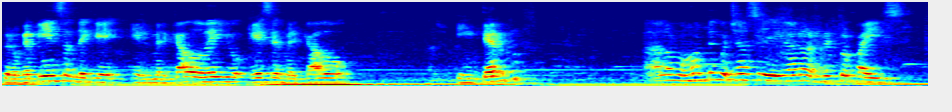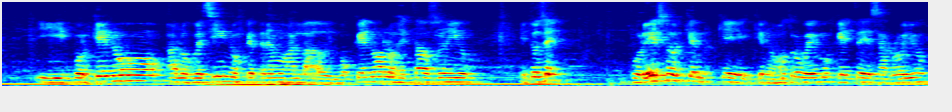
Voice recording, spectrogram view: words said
pero que piensan de que el mercado de ellos es el mercado interno, a lo mejor tengo chance de llegar al resto del país. ¿Y por qué no a los vecinos que tenemos al lado? ¿Y por qué no a los Estados Unidos? Entonces, por eso es que, que, que nosotros vemos que este desarrollo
